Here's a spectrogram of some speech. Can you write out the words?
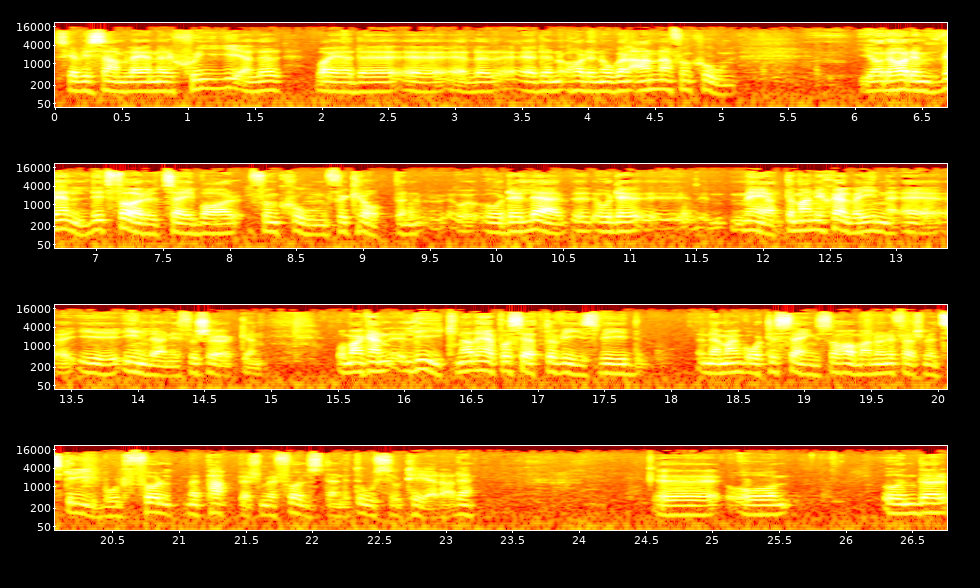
ska vi samla energi eller, vad är det, eh, eller är det, har det någon annan funktion? Ja, det har en väldigt förutsägbar funktion för kroppen och det, och det mäter man i själva in, eh, i inlärningsförsöken. Och man kan likna det här på sätt och vis vid när man går till säng så har man ungefär som ett skrivbord fullt med papper som är fullständigt osorterade. Eh, och under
